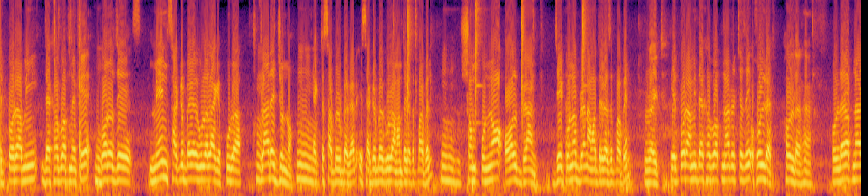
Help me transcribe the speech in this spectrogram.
এরপর আমি দেখাবো আপনাকে বড় যে মেন সার্কিট ব্রেকারগুলো লাগে পুরা ফ্ল্যাটের জন্য। একটা সার্কিট ব্রেকার এই সার্কিট ব্রেকারগুলো আমাদের কাছে পাবেন। সম্পূর্ণ অল ব্র্যান্ড যে কোনো ব্র্যান্ড আমাদের কাছে পাবেন। রাইট এরপর আমি দেখাবো আপনার হচ্ছে যে হোল্ডার হোল্ডার হ্যাঁ। হোল্ডার আপনার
